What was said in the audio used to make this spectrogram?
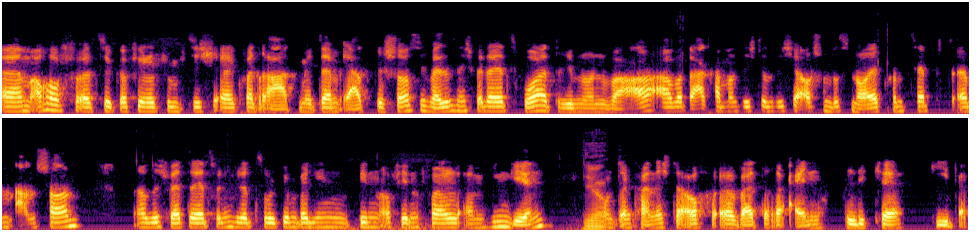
Ähm, auch auf äh, ca. 450 äh, Quadratmeter im Erdgeschoss. Ich weiß jetzt nicht, wer da jetzt vorher drinnen war, aber da kann man sich dann sicher auch schon das neue Konzept ähm, anschauen. Also ich werde da jetzt, wenn ich wieder zurück in Berlin bin, auf jeden Fall ähm, hingehen. Ja. Und dann kann ich da auch äh, weitere Einblicke geben.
